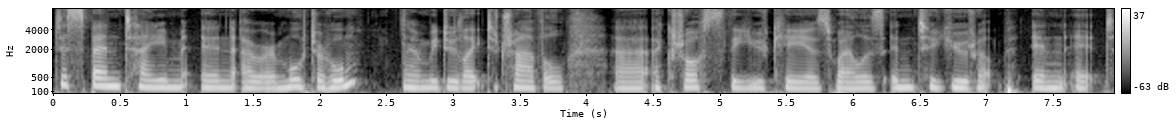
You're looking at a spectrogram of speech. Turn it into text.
to spend time in our motorhome and we do like to travel uh, across the UK as well as into Europe in it.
